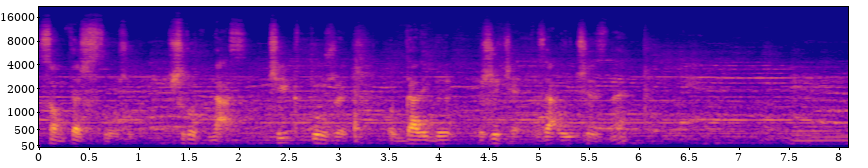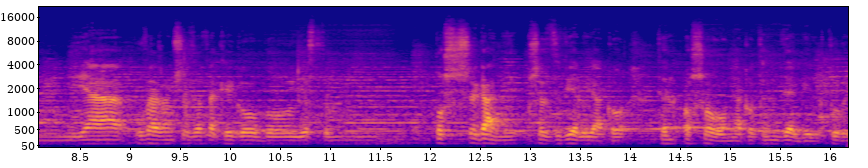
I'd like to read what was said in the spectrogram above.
są też służby. Wśród nas. Ci, którzy oddaliby życie za ojczyznę. Mm, Ja uważam się za takiego, bo jestem postrzegany przez wielu jako ten oszołom, jako ten debil, który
